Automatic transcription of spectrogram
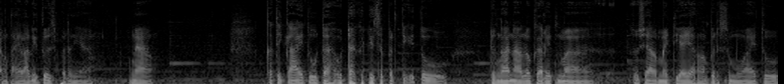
yang Thailand itu sebenarnya. Nah ketika itu udah udah gede seperti itu dengan algoritma sosial media yang hampir semua itu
